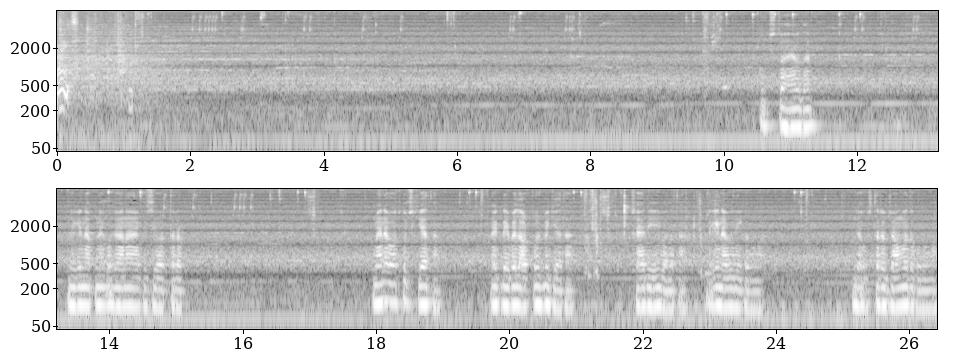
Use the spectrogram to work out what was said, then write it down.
Right. कुछ तो है उधर। लेकिन अपने को जाना है किसी और तरफ़। मैंने बहुत कुछ किया था। एक रेबल आउटपोस्ट भी किया था। शायद यही वाला था। लेकिन अभी नहीं करूँगा। जब उस तरफ़ जाऊँगा तो करूँगा।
